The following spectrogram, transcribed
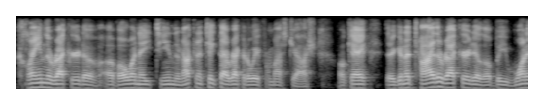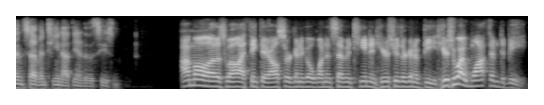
claim the record of, of 0 and 18. They're not going to take that record away from us, Josh. Okay. They're going to tie the record. It'll be 1 and 17 at the end of the season. I'm all out as well. I think they also are going to go 1 and 17. And here's who they're going to beat. Here's who I want them to beat.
